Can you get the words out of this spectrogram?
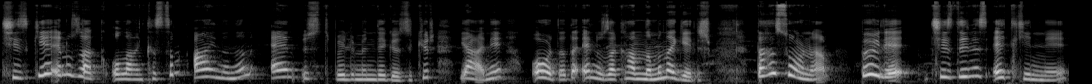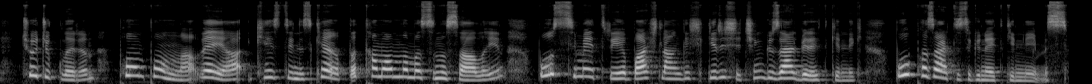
Çizgiye en uzak olan kısım aynanın en üst bölümünde gözükür. Yani orada da en uzak anlamına gelir. Daha sonra Böyle çizdiğiniz etkinliği çocukların pomponla veya kestiğiniz kağıtla tamamlamasını sağlayın. Bu simetriye başlangıç giriş için güzel bir etkinlik. Bu pazartesi günü etkinliğimiz.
